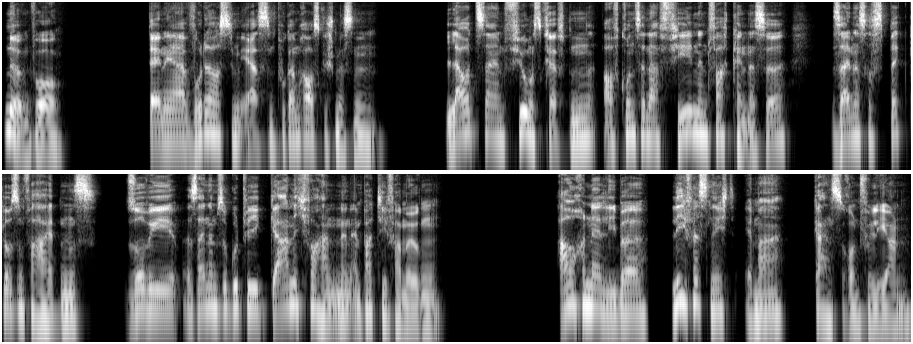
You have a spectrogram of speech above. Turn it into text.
nirgendwo denn er wurde aus dem ersten Programm rausgeschmissen. Laut seinen Führungskräften aufgrund seiner fehlenden Fachkenntnisse, seines respektlosen Verhaltens sowie seinem so gut wie gar nicht vorhandenen Empathievermögen. Auch in der Liebe lief es nicht immer ganz rund für Leon.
